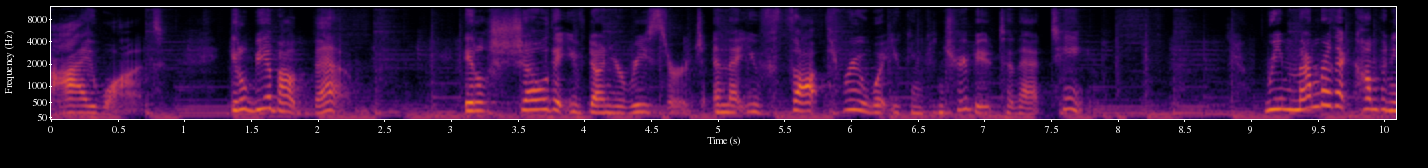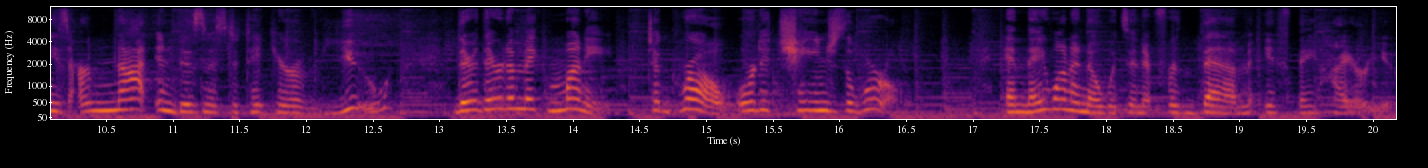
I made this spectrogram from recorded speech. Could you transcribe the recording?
I want. It'll be about them. It'll show that you've done your research and that you've thought through what you can contribute to that team. Remember that companies are not in business to take care of you. They're there to make money, to grow, or to change the world. And they want to know what's in it for them if they hire you.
